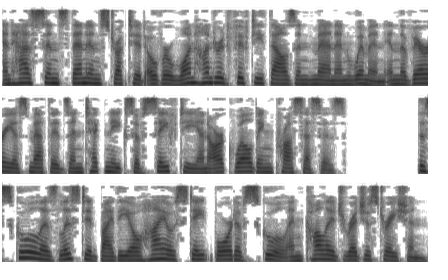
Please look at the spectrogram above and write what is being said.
and has since then instructed over 150,000 men and women in the various methods and techniques of safety and arc welding processes. The school is listed by the Ohio State Board of School and College Registration.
